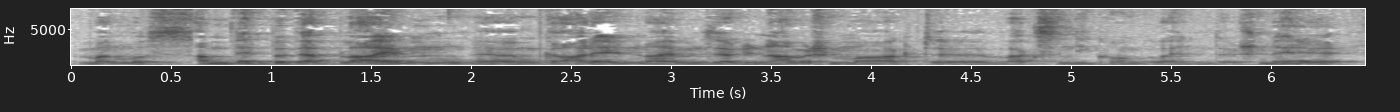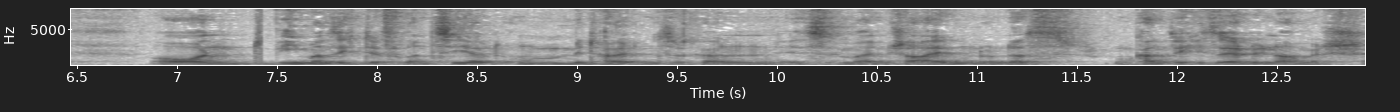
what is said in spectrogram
Man muss am Wettbewerb bleiben. Ähm, gerade in einem sehr dynamischen Markt äh, wachsen die Konkurrenten sehr schnell. Und wie man sich differenziert, um mithalten zu können, ist immer entscheidend und das kann sich sehr dynamisch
